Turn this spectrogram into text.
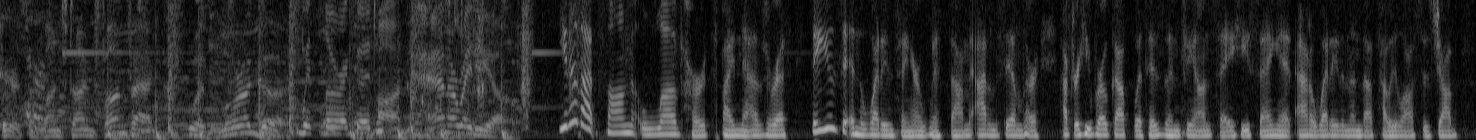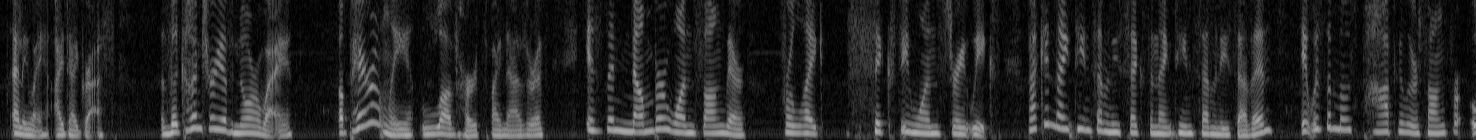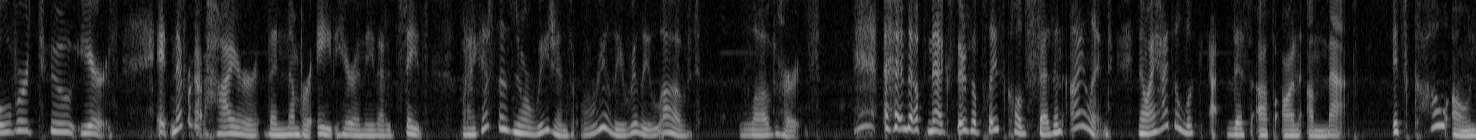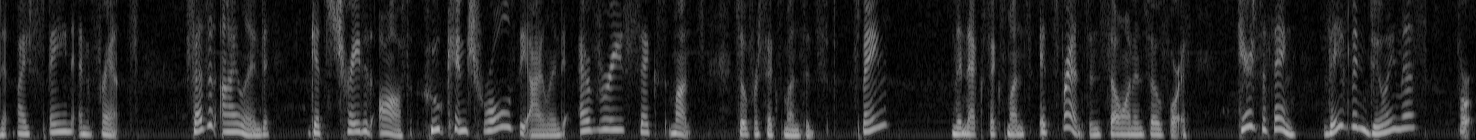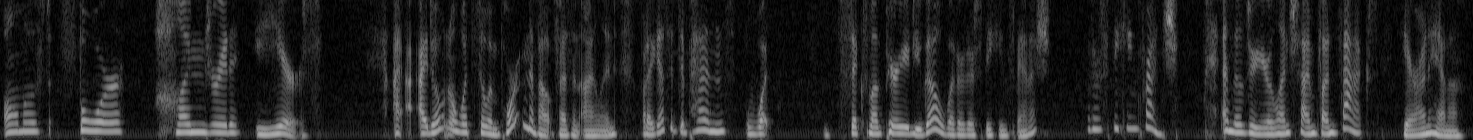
Here's some lunchtime fun facts with Lura Good with Lura Good. on Hannah Radio. You know that song Love Hurts by Nazareth? They used it in The Wedding Singer with um, Adam Sandler after he broke up with his then fiance. He sang it at a wedding and then that's how he lost his job. Anyway, I digress. The country of Norway. Apparently, Love Hurts by Nazareth is the number one song there for like 61 straight weeks. Back in 1976 and 1977, it was the most popular song for over two years. It never got higher than number eight here in the United States, but I guess those Norwegians really, really loved Love Hurts. And up next, there's a place called Pheasant Island. Now, I had to look this up on a map. It's co owned by Spain and France. Pheasant Island gets traded off. Who controls the island every six months? So for six months, it's Spain. The next six months, it's France, and so on and so forth. Here's the thing they've been doing this for almost 400 years. I, I don't know what's so important about Pheasant Island, but I guess it depends what six month period you go, whether they're speaking Spanish or they're speaking French. And those are your lunchtime fun facts here on Hannah.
